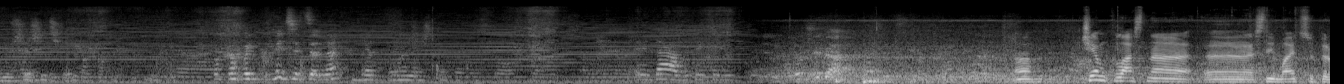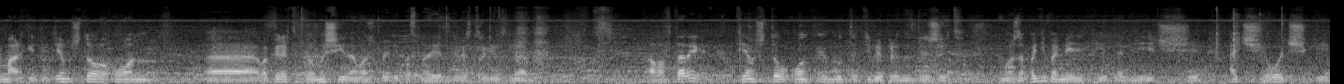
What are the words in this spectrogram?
Для э, шишечки пока. Пока подходится, да? Конечно, Да, вот эти вот. А, Чем классно э, снимать в супермаркете? Тем, что он, э, во-первых, такой мужчина может прийти посмотреть тебе строгим взглядом. А во-вторых, тем, что он как будто тебе принадлежит. Можно пойти померить какие-то вещи, очечки.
